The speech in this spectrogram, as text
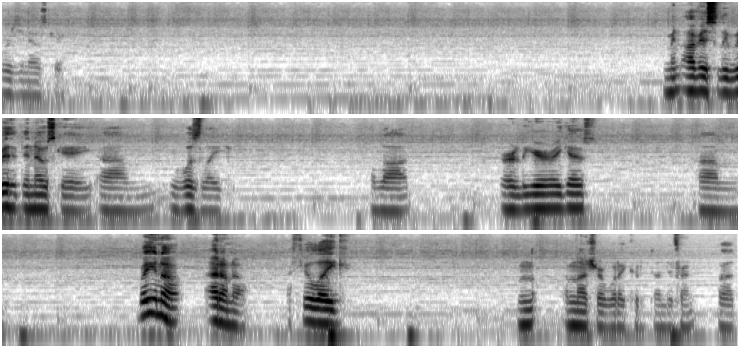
Where's Inosuke? I mean, obviously with Inosuke, um, it was like a lot earlier, I guess. Um, but you know, I don't know. I feel like I'm, I'm not sure what I could have done different, but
